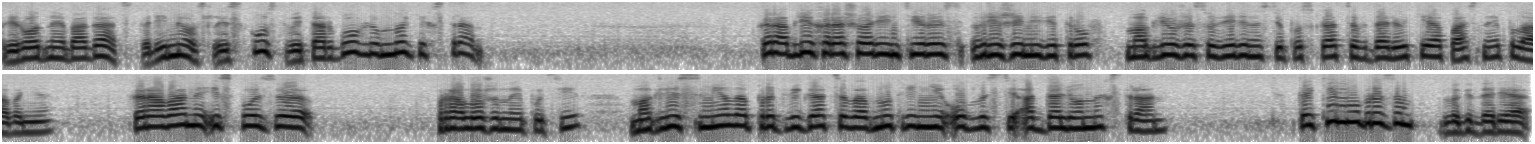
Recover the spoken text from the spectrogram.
природное богатство, ремесла, искусство и торговлю многих стран. Корабли, хорошо ориентируясь в режиме ветров, могли уже с уверенностью пускаться в далекие опасные плавания. Караваны, используя проложенные пути, могли смело продвигаться во внутренние области отдаленных стран. Таким образом, благодаря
